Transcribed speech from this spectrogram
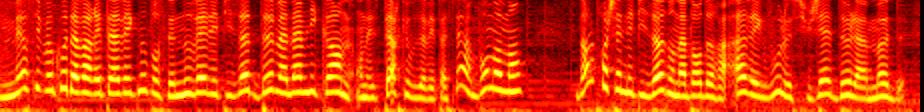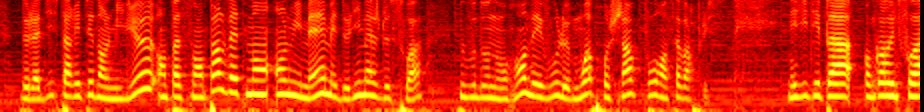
Merci beaucoup d'avoir été avec nous pour ce nouvel épisode de Madame Licorne. On espère que vous avez passé un bon moment. Dans le prochain épisode, on abordera avec vous le sujet de la mode, de la disparité dans le milieu, en passant par le vêtement en lui-même et de l'image de soi. Nous vous donnons rendez-vous le mois prochain pour en savoir plus. N'hésitez pas, encore une fois,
